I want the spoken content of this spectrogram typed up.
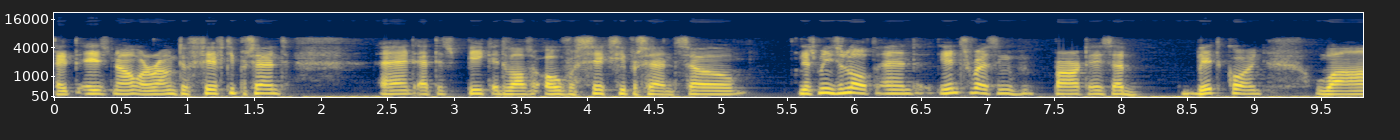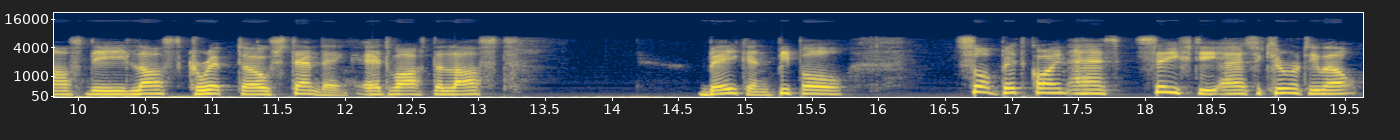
It is now around to 50%, and at its peak it was over 60%. So this means a lot and the interesting part is that bitcoin was the last crypto standing it was the last beacon people saw bitcoin as safety as security. Well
